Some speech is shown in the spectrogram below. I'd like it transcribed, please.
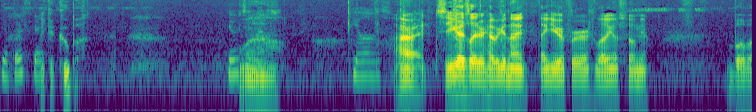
your birthday. Like a Koopa. Yours too much. Wow. All right. See you guys later. Have a good night. Thank you for letting us film you. Bye bye.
